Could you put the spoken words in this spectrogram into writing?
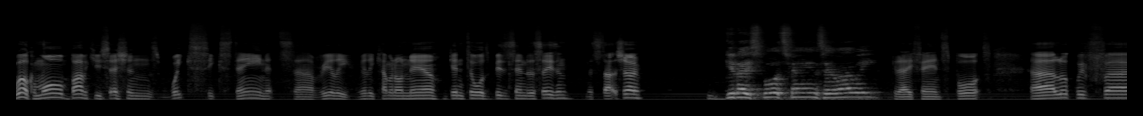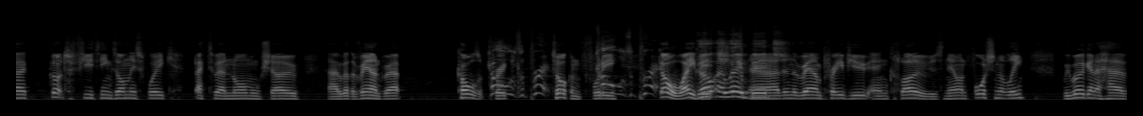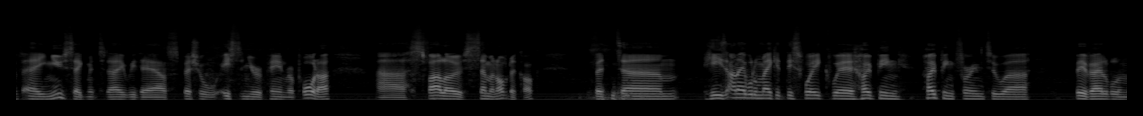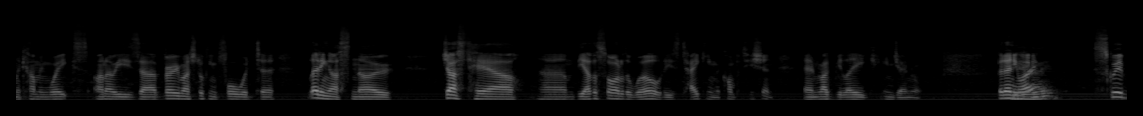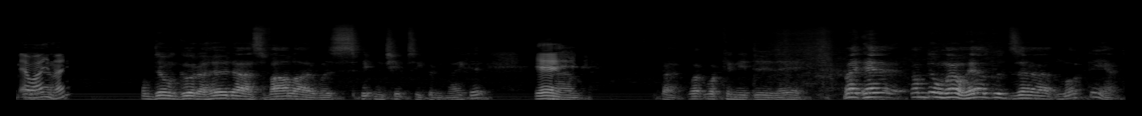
Welcome all, Barbecue Sessions Week 16. It's uh, really, really coming on now. Getting towards business end of the season. Let's start the show. G'day, sports fans. How are we? G'day, fans, sports. Uh, look, we've uh, got a few things on this week. Back to our normal show. Uh, we've got the round wrap. Cole's a prick. Cole's a prick. Talking footy. Cole's a prick. Go away, Go bitch. away, Uh, bitch. then the round preview and close. Now, unfortunately, we were going to have a new segment today with our special Eastern European reporter, uh, Svalo Semenovnikov, but um, he's unable to make it this week. We're hoping hoping for him to uh, be available in the coming weeks. I know he's uh, very much looking forward to letting us know just how um, the other side of the world is taking the competition and rugby league in general. But anyway, Yeah. Squib, how are you, mate? I'm doing good. I heard uh, Svalo was spitting chips. He couldn't make it. Yeah, Um, but what what can you do there, mate? How, I'm doing well. How good's uh, lockdown?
